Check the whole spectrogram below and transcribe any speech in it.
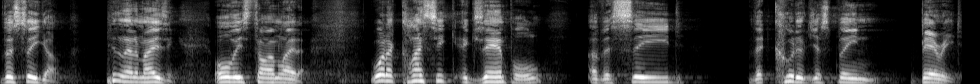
The Seagull. Isn't that amazing? All this time later. What a classic example of a seed that could have just been buried,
